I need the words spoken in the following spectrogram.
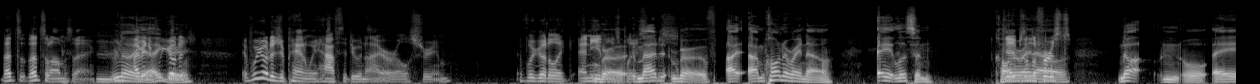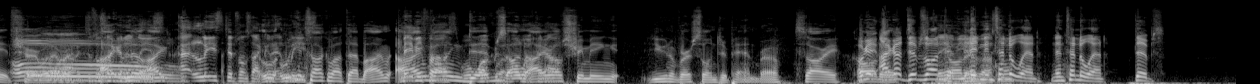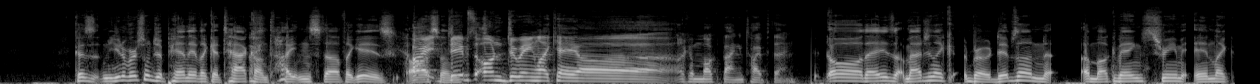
That's that's what I'm saying. Mm. No, I mean, yeah, if I we go to if we go to Japan, we have to do an IRL stream. If we go to like any of bro, these places, imagine, bro. If I I'm calling it right now. Hey, listen. Call Dibs it on right the now. first- No, n- well, hey, sure, Oh, whatever. Dibs on I- second, no, at, I- least. at least dibs on second. we at we can talk about that, but I'm Maybe I'm first. calling We'll work dibs it- we'll on work it IRL out. streaming Universal in Japan, bro. Sorry. okay, called I it. got dibs on They hey, have Nintendo Land. Nintendo Land. Dibs. Because Universal in Japan, they have like Attack on Titan stuff. Like it is awesome. All right, awesome. dibs on doing like a uh like a mukbang type thing. oh, that is. Imagine like, bro, dibs on a mukbang stream in like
